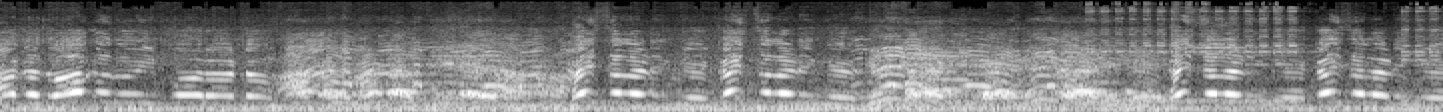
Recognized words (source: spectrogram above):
ఆగదు ఆగదు ఈ పోరాటం కైసలడింగే కైసలడింగే కైసలడింగే కైసలడింగే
